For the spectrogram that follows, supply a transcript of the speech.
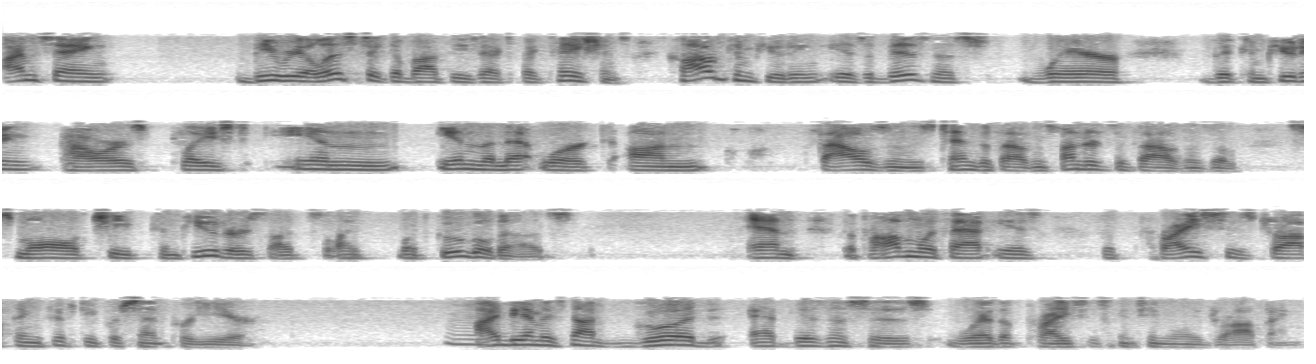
I'm saying be realistic about these expectations. Cloud computing is a business where the computing power is placed in, in the network on thousands, tens of thousands, hundreds of thousands of small, cheap computers. That's like what Google does. And the problem with that is the price is dropping 50% per year. Mm. IBM is not good at businesses where the price is continually dropping.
